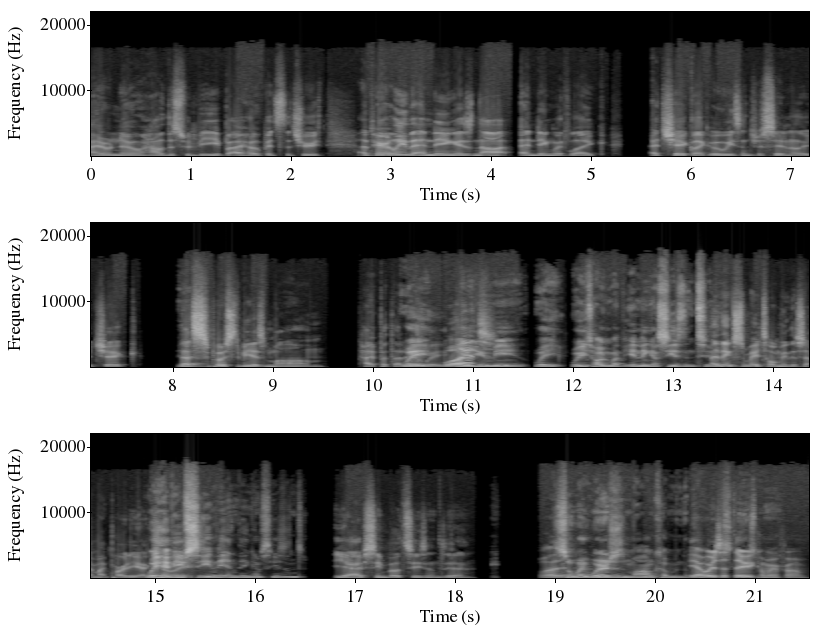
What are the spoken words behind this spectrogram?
I don't know how this would be, but I hope it's the truth. Apparently, the ending is not ending with like a chick, like ooh, he's interested in another chick. That's Yeah. supposed to be his mom, hypothetically. Wait, What? what do you mean? Wait, were you talking about the ending of season two? I think somebody told me this at my party. Actually. Wait, have you seen the ending of season two? Yeah, I've seen both seasons. Yeah. What? So wait, where's his mom coming? To yeah, where's the theory coming from?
